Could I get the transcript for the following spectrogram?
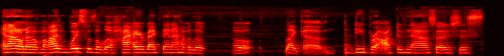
And I don't know, my voice was a little higher back then. I have a little like um, a deeper octave now, so it's just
